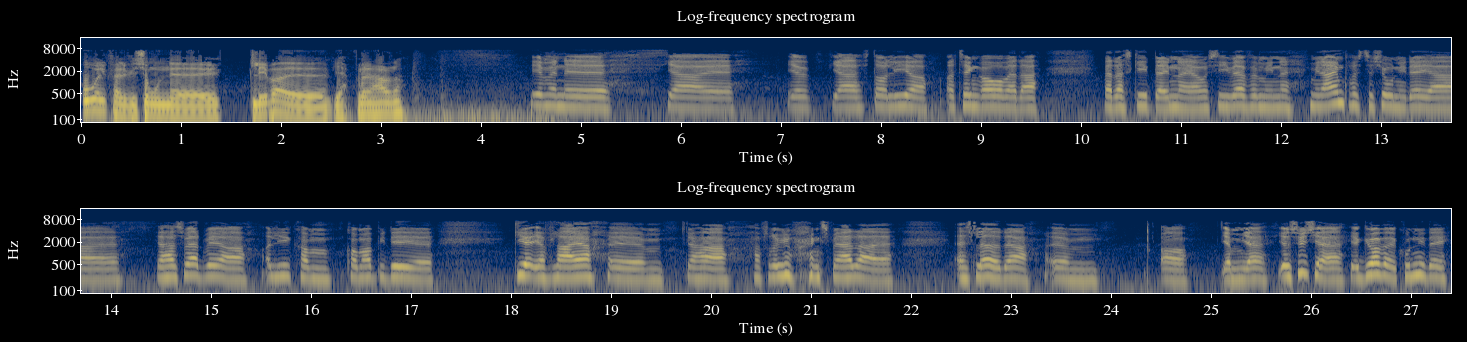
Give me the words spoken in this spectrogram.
OL-kvalifikationen øh, glipper. Øh, ja, hvordan har du det? Jamen, øh, jeg, øh, jeg, jeg står lige og, og tænker over, hvad der, hvad der er sket derinde, og jeg må sige, i hvert fald min, min egen præstation i dag, jeg, øh, jeg har svært ved at, at lige komme, komme op i det øh, gear, jeg plejer. Øh, jeg har haft rimelig mange smerter af, af slaget der, øh, og jamen, jeg, jeg synes, jeg, jeg gjorde, hvad jeg kunne i dag.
